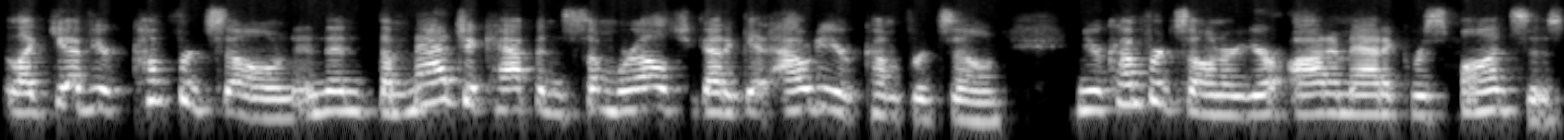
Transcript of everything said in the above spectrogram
Like you have your comfort zone, and then the magic happens somewhere else. You got to get out of your comfort zone. And your comfort zone are your automatic responses.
